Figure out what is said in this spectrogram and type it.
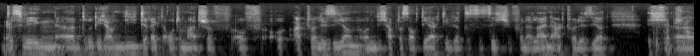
Ja. Deswegen äh, drücke ich auch nie direkt automatisch auf, auf Aktualisieren und ich habe das auch deaktiviert, dass es sich von alleine aktualisiert. Ich, ich äh,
